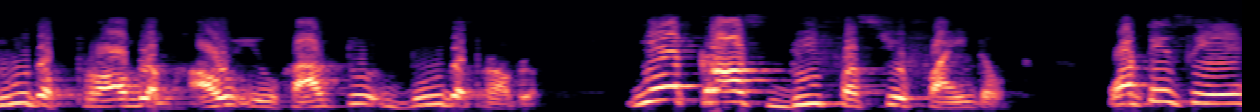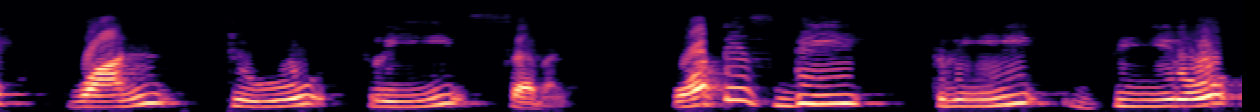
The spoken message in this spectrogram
do the problem. How you have to do the problem. A cross B first you find out. What is A? 1, 2, 3, 7. What is B? 3, 0,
